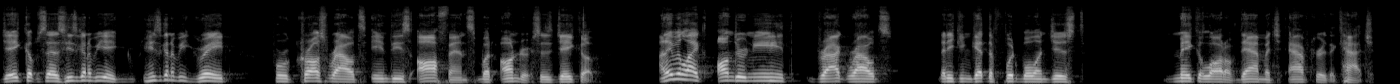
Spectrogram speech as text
Jacob says he's gonna be a he's gonna be great for cross routes in this offense, but under says Jacob. And even like underneath drag routes that he can get the football and just make a lot of damage after the catch.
